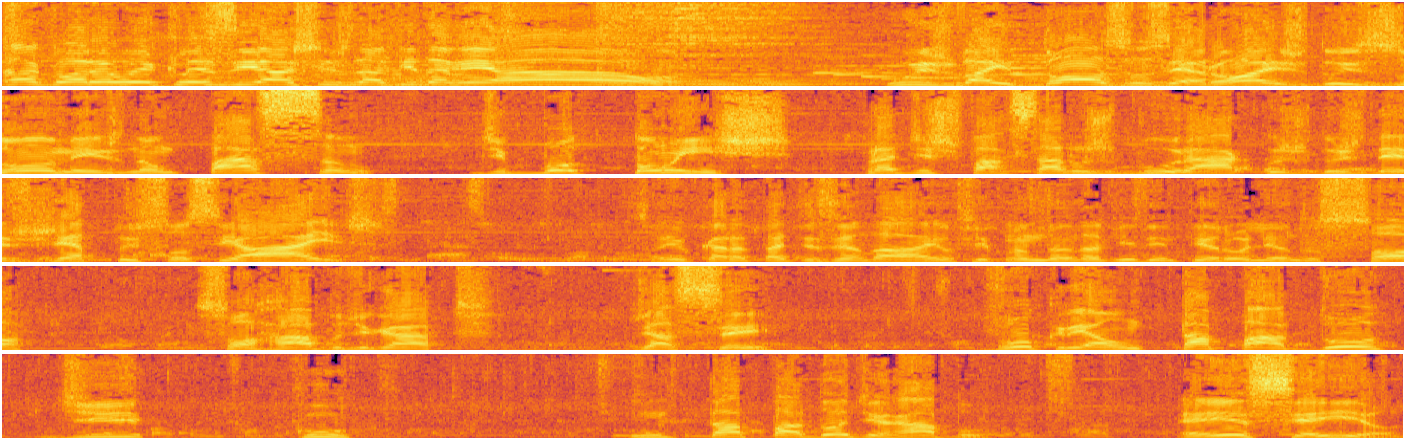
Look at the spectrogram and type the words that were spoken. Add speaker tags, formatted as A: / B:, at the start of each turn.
A: Agora é o Eclesiastes na vida real. Os vaidosos heróis dos homens não passam de botões para disfarçar os buracos dos dejetos sociais. Isso aí o cara tá dizendo, ah, eu fico andando a vida inteira olhando só, só rabo de gato. Já sei. Vou criar um tapador de cu. Um tapador de rabo. É esse aí, ó.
